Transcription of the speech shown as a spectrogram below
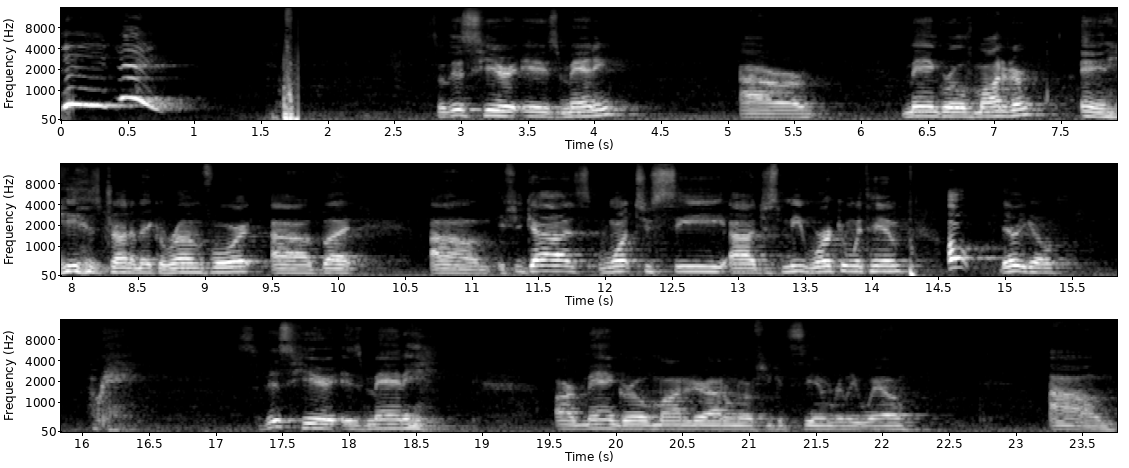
Yay, yay! So this here is Manny, our mangrove monitor. And he is trying to make a run for it. Uh, but um, if you guys want to see uh, just me working with him. Oh, there he goes. Okay. So this here is Manny, our mangrove monitor. I don't know if you can see him really well. Um,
